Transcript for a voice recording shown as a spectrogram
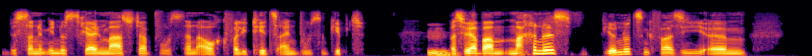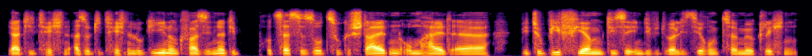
bis dann im industriellen Maßstab, wo es dann auch Qualitätseinbußen gibt. Mhm. Was wir aber machen ist, wir nutzen quasi ähm, ja die Techn also die Technologien und quasi ne, die Prozesse so zu gestalten, um halt äh, B2B-Firmen diese Individualisierung zu ermöglichen.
